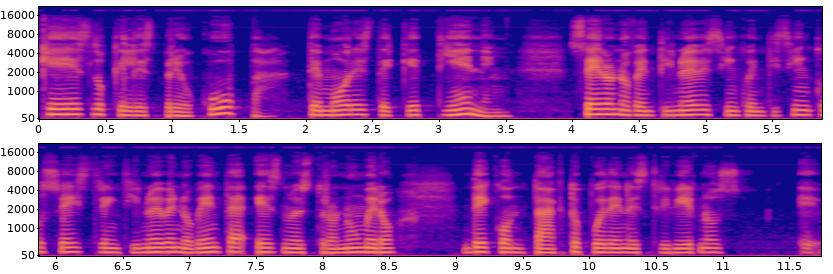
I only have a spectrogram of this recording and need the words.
qué es lo que les preocupa? ¿Temores de qué tienen? 099 55 6 39 90 es nuestro número de contacto. Pueden escribirnos eh,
